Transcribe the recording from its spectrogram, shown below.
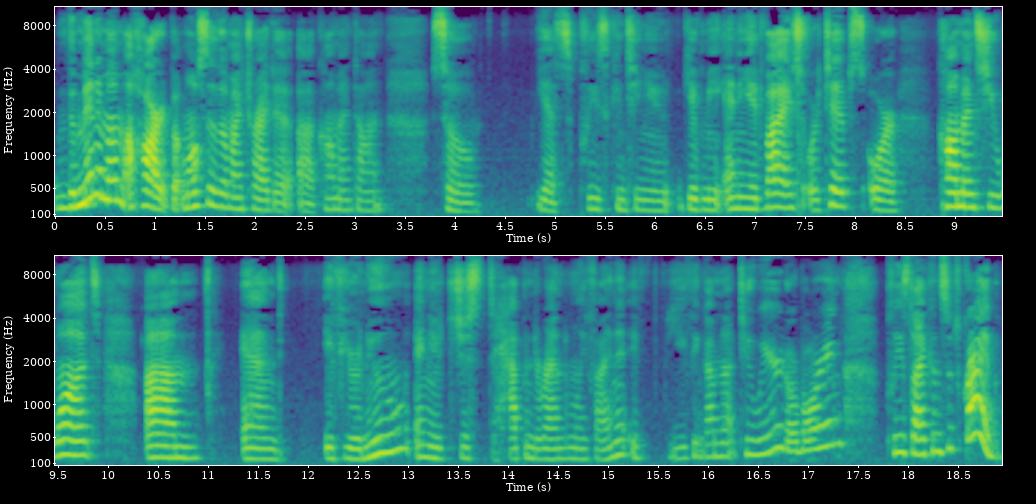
the minimum a heart, but most of them I try to uh, comment on. So, yes, please continue. Give me any advice or tips or comments you want. Um, and if you're new and you just happen to randomly find it, if you think I'm not too weird or boring, please like and subscribe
